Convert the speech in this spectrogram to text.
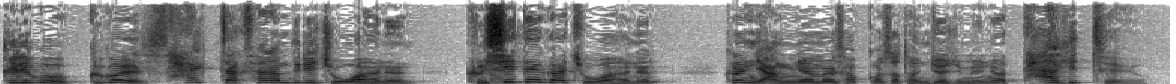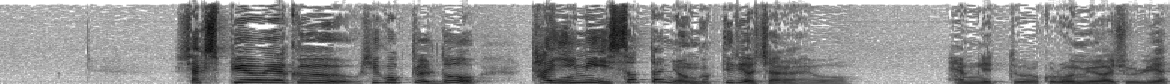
그리고 그걸 살짝 사람들이 좋아하는 그 시대가 좋아하는 그런 양념을 섞어서 던져주면요 다 히트예요. 셰익스피어의 그 희곡들도 다 이미 있었던 연극들이었잖아요. 햄릿도 그렇고 로미오와 줄리엣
